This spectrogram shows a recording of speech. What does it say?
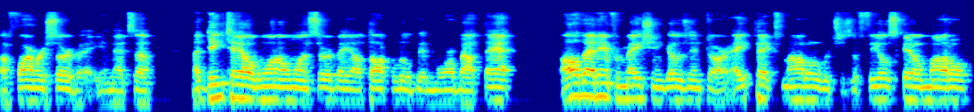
a farmer survey. And that's a, a detailed one-on-one survey. I'll talk a little bit more about that. All that information goes into our Apex model, which is a field scale model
